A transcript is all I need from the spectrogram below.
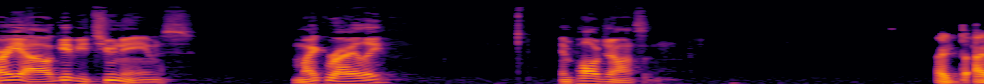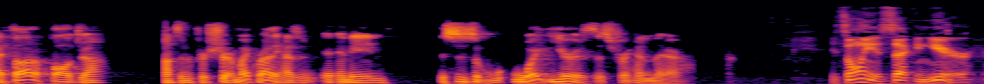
All right, yeah, I'll give you two names: Mike Riley and Paul Johnson. I, I thought of Paul Johnson for sure. Mike Riley hasn't. I mean, this is what year is this for him there? It's only his second year,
